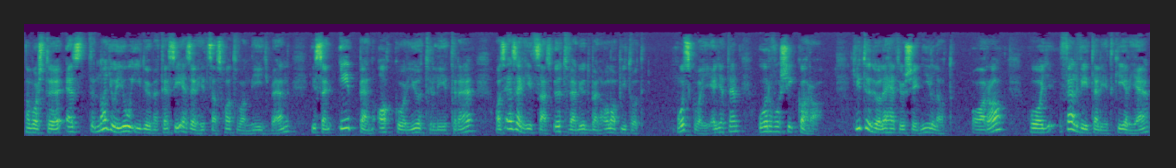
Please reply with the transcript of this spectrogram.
Na most ezt nagyon jó időbe teszi 1764-ben, hiszen éppen akkor jött létre az 1755-ben alapított Moszkvai Egyetem orvosi kara. Kitűnő lehetőség nyílt arra, hogy felvételét kérje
